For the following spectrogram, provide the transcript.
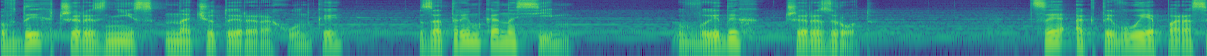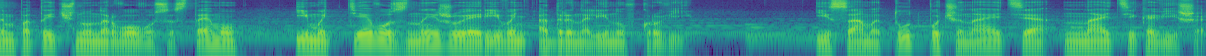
Вдих через ніс на 4 рахунки, затримка на 7, видих через рот. Це активує парасимпатичну нервову систему і миттєво знижує рівень адреналіну в крові. І саме тут починається найцікавіше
